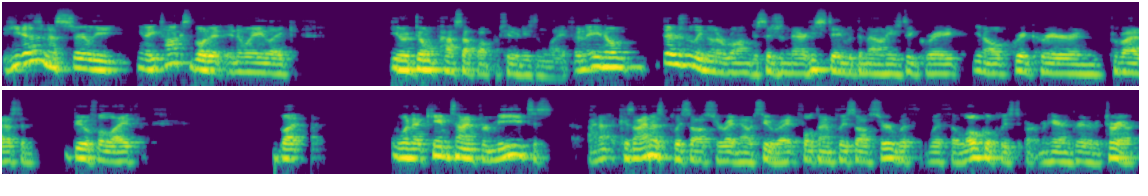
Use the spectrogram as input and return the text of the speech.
he doesn't necessarily, you know, he talks about it in a way like, you know, don't pass up opportunities in life. And, you know, there's really not a wrong decision there. He stayed with the Mounties, did great, you know, great career and provided us a beautiful life. But when it came time for me to, because I'm a police officer right now too, right? Full time police officer with with a local police department here in Greater Victoria.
